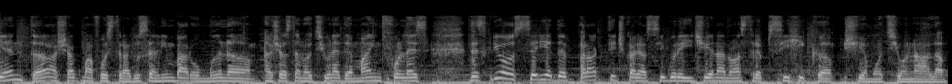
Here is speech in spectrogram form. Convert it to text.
conștientă, așa cum a fost tradusă în limba română această noțiune de mindfulness, descrie o serie de practici care asigură igiena noastră psihică și emoțională.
